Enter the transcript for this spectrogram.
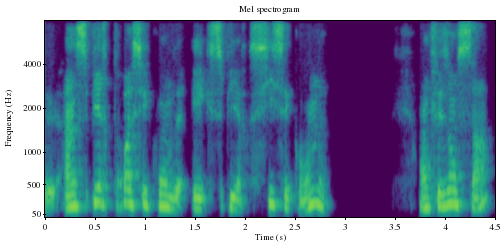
Euh, inspire 3 secondes et expire 6 secondes. En faisant ça,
